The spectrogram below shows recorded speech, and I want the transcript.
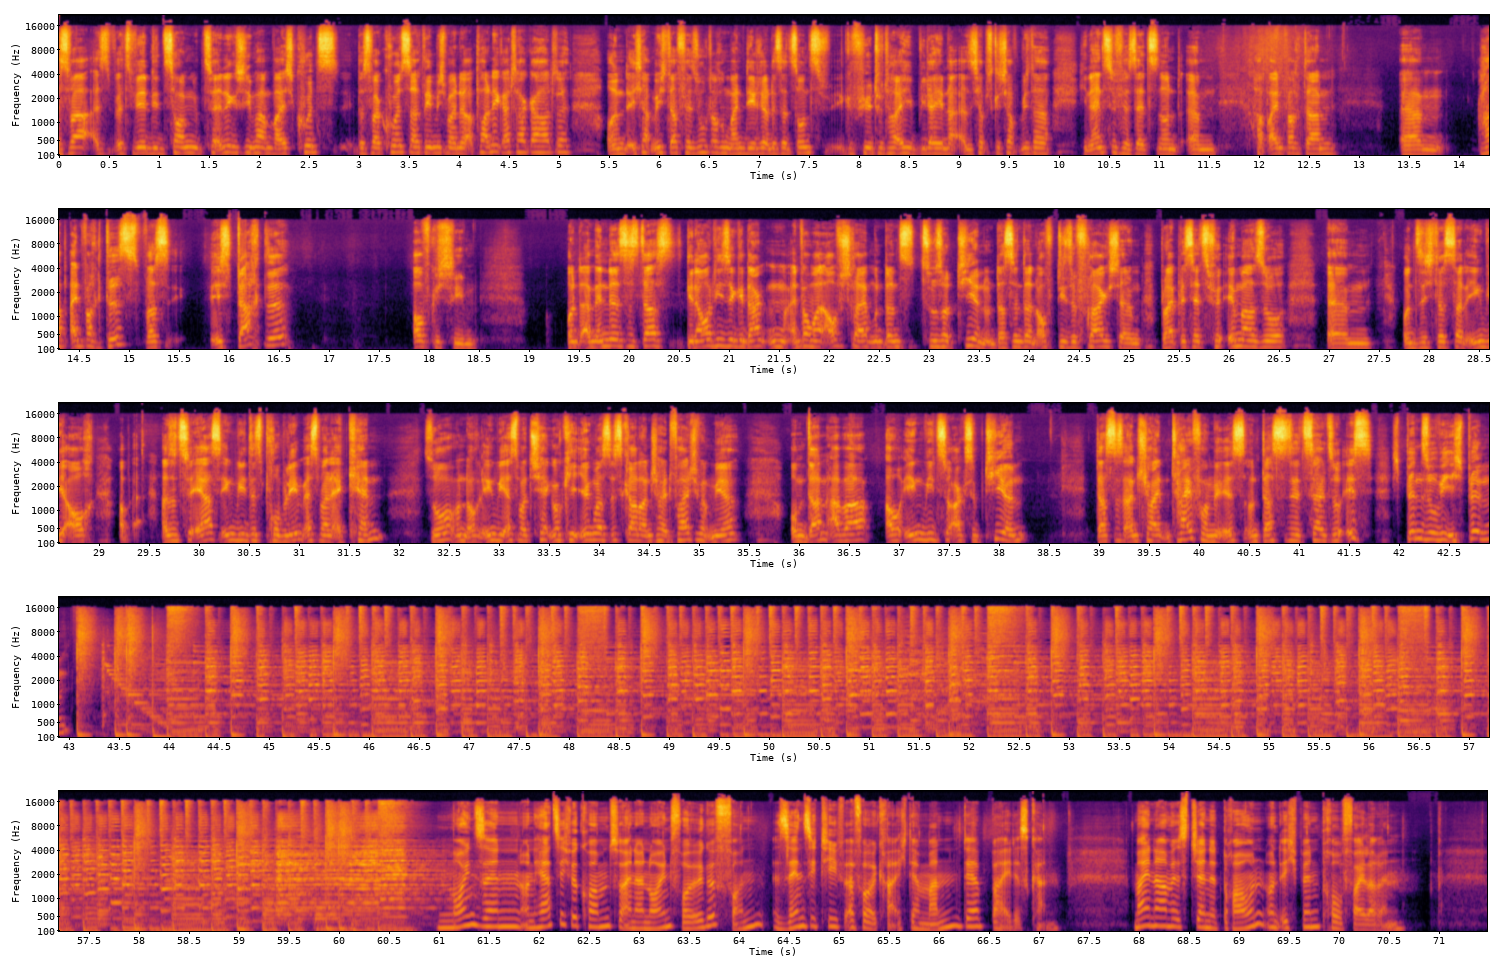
das war, als, als wir den Song zu Ende geschrieben haben, war ich kurz, das war kurz nachdem ich meine Panikattacke hatte und ich habe mich da versucht, auch in mein Derealisationsgefühl total wieder hinein, also ich habe es geschafft, mich da hineinzuversetzen und ähm, habe einfach dann, ähm, habe einfach das, was ich dachte, aufgeschrieben. Und am Ende ist es das, genau diese Gedanken einfach mal aufschreiben und dann zu sortieren. Und das sind dann oft diese Fragestellungen. Bleibt es jetzt für immer so? Ähm, und sich das dann irgendwie auch, also zuerst irgendwie das Problem erstmal erkennen, so, und auch irgendwie erstmal checken, okay, irgendwas ist gerade anscheinend falsch mit mir, um dann aber auch irgendwie zu akzeptieren, dass es anscheinend ein Teil von mir ist und dass es jetzt halt so ist. Ich bin so, wie ich bin. Moinsen und herzlich willkommen zu einer neuen Folge von Sensitiv Erfolgreich, der Mann, der beides kann. Mein Name ist Janet Braun und ich bin Profilerin.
